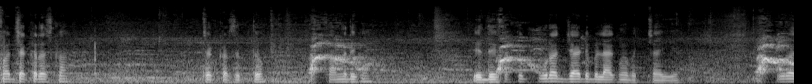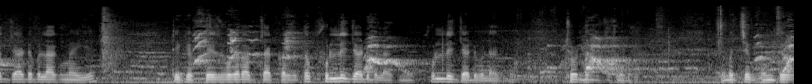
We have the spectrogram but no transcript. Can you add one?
फर चेक कर इसका। चेक कर सकते हो। सामने दिखा। ये देख सकते हो पूरा जेड ब्लैक में बच्चा है ये। पूरा जेड ब्लैक में ये। ठीक है फेस वगैरह आप चेक कर सकते हो फुल्ली जेड ब्लैक में फुल्ली जेड ब्लैक में। छोड़ दो नीचे छोड़ दो। बच्चे घूमते हुए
